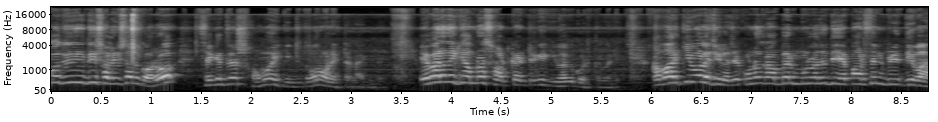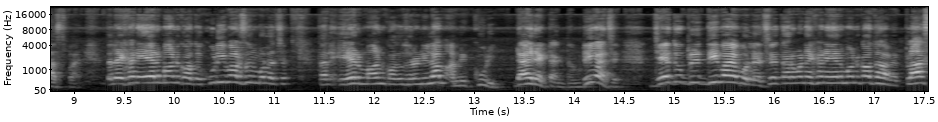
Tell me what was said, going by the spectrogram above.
পদ্ধতি যদি সলিউশন করো, সেক্ষেত্রে সময় কিন্তু তোমার অনেকটা লাগবে। এবারে দেখি আমরা শর্টকাট ট্রিকে কীভাবে করতে পারি। আমার কি বলেছিল যে, কোনো দ্রব্যের মূল্য যদি এ পার্সেন্ট বৃদ্ধি হ্রাস পায়, তাহলে এখানে এর মান কত? কুড়ি পার্সেন্ট বলেছে। তাহলে এর মান কত ধরে নিলাম? আমি কুড়ি। ডাইরেক্ট একদম, ঠিক আছে? যেহেতু বৃদ্ধি পায় বলেছে, তার মানে এখানে এর মান কত হবে? প্লাস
